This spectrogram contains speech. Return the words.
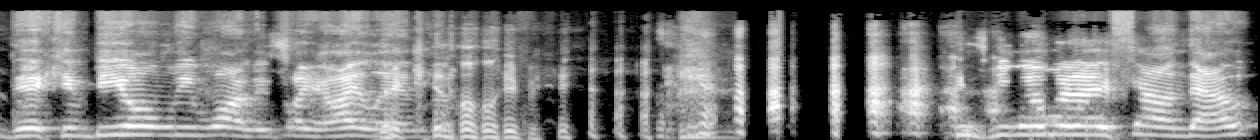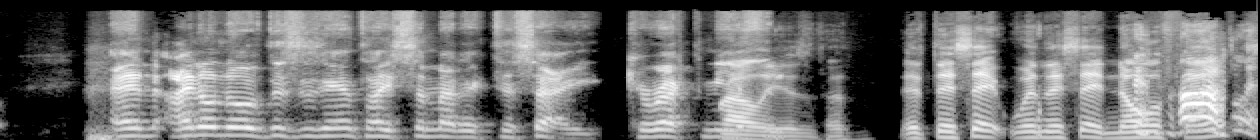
There can be only one. It's like There can only be. Because you know what I found out? And I don't know if this is anti Semitic to say. Correct me. if Probably it- is then. If they say when they say no offense, Probably.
